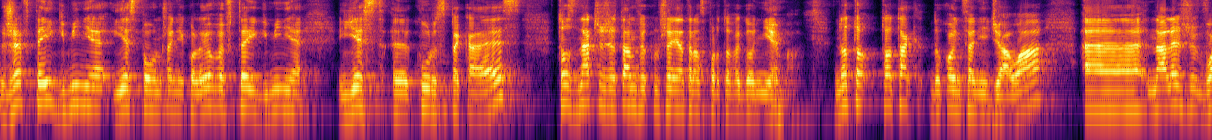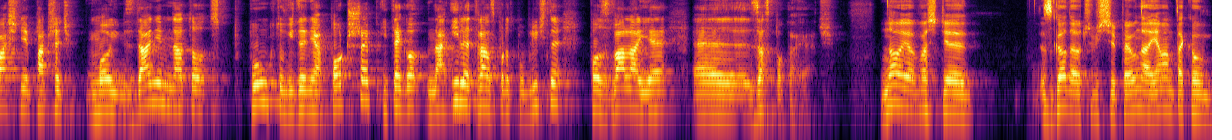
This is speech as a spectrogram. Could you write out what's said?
że w tej gminie jest połączenie kolejowe, w tej gminie jest e, kurs PKS, to znaczy, że tam wykluczenia transportowego nie ma. No to, to tak do końca nie działa. E, należy właśnie patrzeć, moim zdaniem, na to z punktu widzenia potrzeb i tego, na ile transport publiczny pozwala je e, zaspokajać. No ja właśnie zgoda oczywiście pełna. Ja mam taką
